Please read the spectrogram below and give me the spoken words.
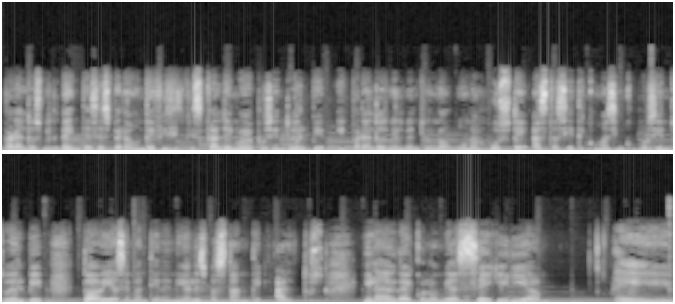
Para el 2020 se espera un déficit fiscal de 9% del PIB y para el 2021 un ajuste hasta 7,5% del PIB todavía se mantienen niveles bastante altos. Y la deuda de Colombia seguiría eh,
